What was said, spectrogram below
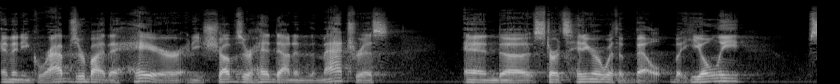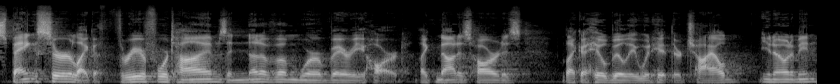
and then he grabs her by the hair and he shoves her head down into the mattress and uh, starts hitting her with a belt. But he only spanks her like three or four times, and none of them were very hard. Like not as hard as like a hillbilly would hit their child. You know what I mean?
